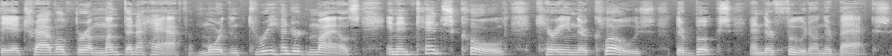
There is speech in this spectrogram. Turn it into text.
They had traveled for a month and a half, more than 300 miles, in intense cold, carrying their clothes, their books, and their food on their backs.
